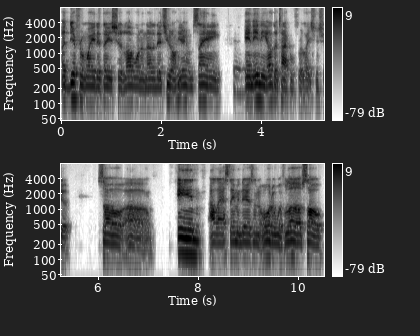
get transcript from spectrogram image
a different way that they should love one another that you don't hear him saying mm-hmm. in any other type of relationship. So, uh, and our last statement, there's an order with love. So,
